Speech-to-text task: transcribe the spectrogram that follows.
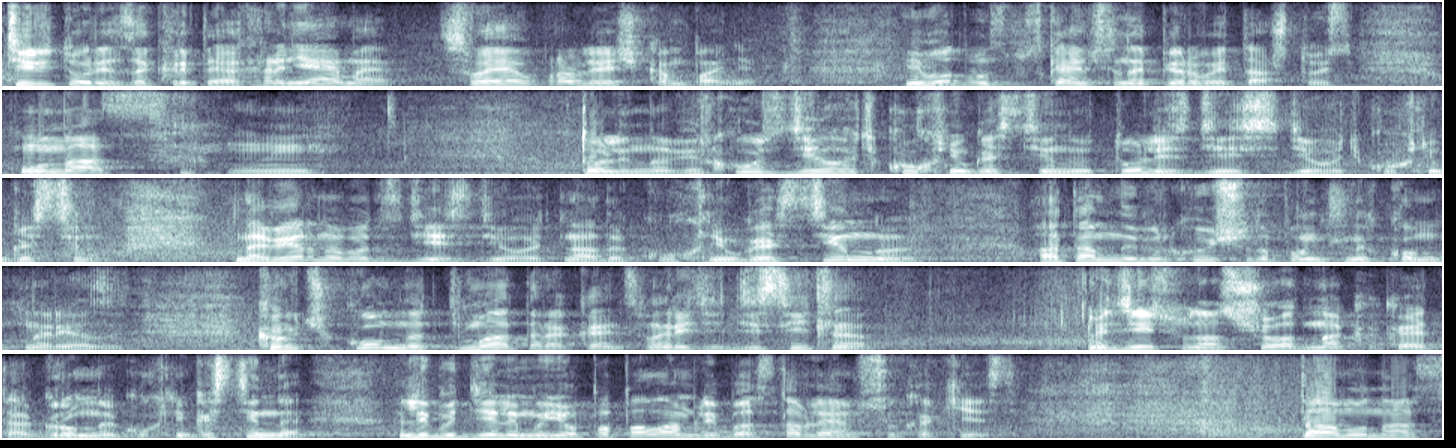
Территория закрытая, охраняемая, своя управляющая компания. И вот мы спускаемся на первый этаж. То есть у нас то ли наверху сделать кухню-гостиную, то ли здесь сделать кухню-гостиную. Наверное, вот здесь сделать надо кухню-гостиную, а там наверху еще дополнительных комнат нарезать. Короче, комнат тьма таракань. Смотрите, действительно, Здесь у нас еще одна какая-то огромная кухня-гостиная. Либо делим ее пополам, либо оставляем все как есть. Там у нас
